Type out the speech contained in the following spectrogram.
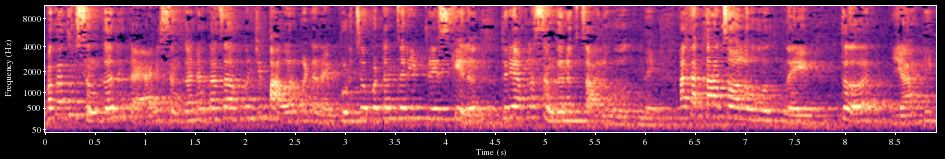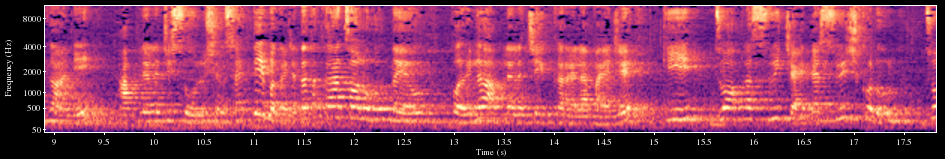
बघा तो संगणक आहे आणि संगणकाचा आपण जे पॉवर बटन आहे पुढचं बटन जरी प्रेस केलं तरी आपला संगणक चालू होत नाही. आता का चालू होत नाही? तर या ठिकाणी आपल्याला जे सोल्युशन्स आहेत ते बघायचे. आता का चालू होत नाही हो? पहिलं आपल्याला चेक करायला पाहिजे की जो आपला स्विच आहे त्या स्विच कडून जो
